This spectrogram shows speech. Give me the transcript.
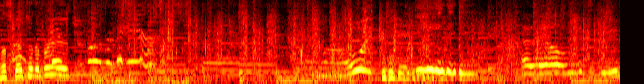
let's go to the bridge. Hello, Misty.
